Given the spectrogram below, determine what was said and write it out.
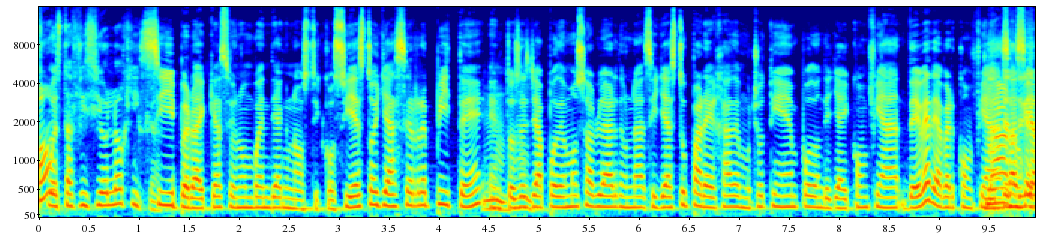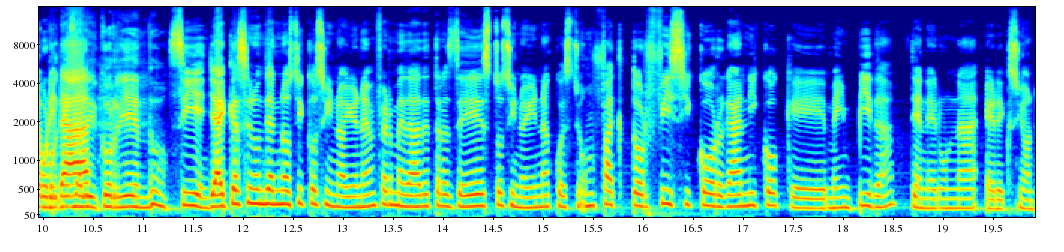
respuesta fisiológica. Sí, pero hay que hacer un buen diagnóstico. Si esto ya se repite, entonces ya podemos hablar de una, si ya es tu pareja de mucho tiempo, donde ya hay confianza, debe de haber confianza, por qué seguridad. salir corriendo. Sí, ya hay que hacer un diagnóstico si no hay una enfermedad detrás de esto, si no hay una cuestión, un factor físico, orgánico que me impida tener una erección.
